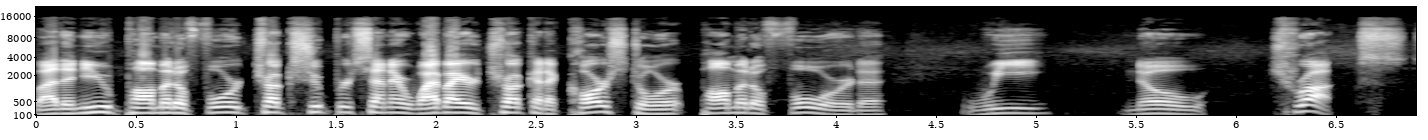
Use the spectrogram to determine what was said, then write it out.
by the new Palmetto Ford Truck Supercenter. Why buy your truck at a car store? Palmetto Ford, we know trucks.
